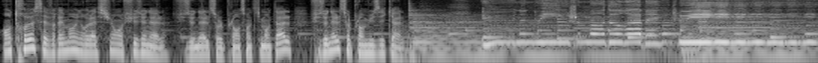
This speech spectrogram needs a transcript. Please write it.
Entre eux, c'est vraiment une relation fusionnelle. Fusionnelle sur le plan sentimental, fusionnelle sur le plan musical. Une nuit, je m'endors avec lui.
